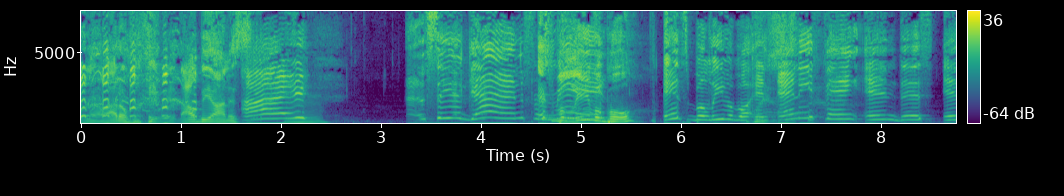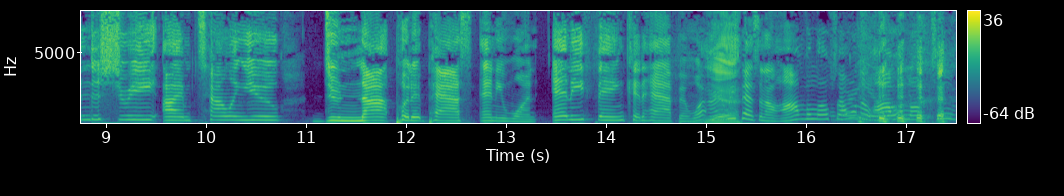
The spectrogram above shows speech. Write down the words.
No, I don't believe it. I'll be honest. I see again. For It's me, believable. It's believable. And anything in this industry, I'm telling you, do not put it past anyone. Anything could happen. What are Yeah. we passing out envelopes? I want an envelope too.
